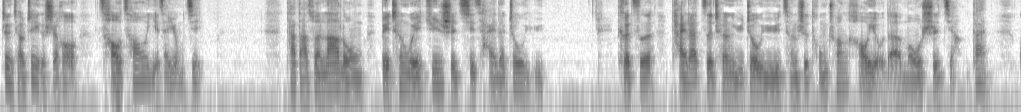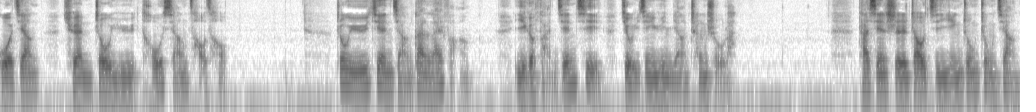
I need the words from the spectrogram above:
正巧这个时候，曹操也在用计。他打算拉拢被称为军事奇才的周瑜，特此派了自称与周瑜曾是同窗好友的谋士蒋干过江劝周瑜投降曹操。周瑜见蒋干来访，一个反间计就已经酝酿成熟了。他先是召集营中众将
